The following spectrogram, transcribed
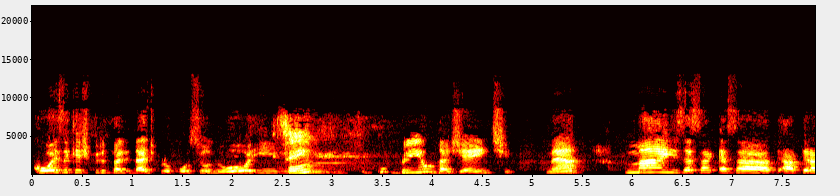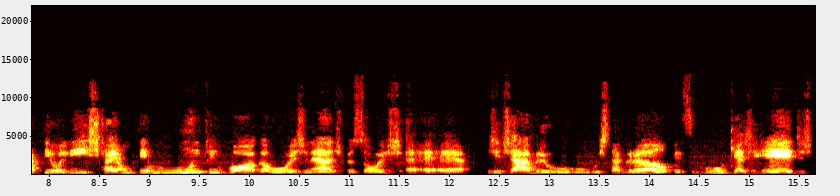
coisa que a espiritualidade proporcionou e, e, e cobriu da gente, né? Mas essa, essa a terapia holística é um termo muito em voga hoje, né? As pessoas, é, é, é a gente abre o, o, Instagram, o Facebook, as redes,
